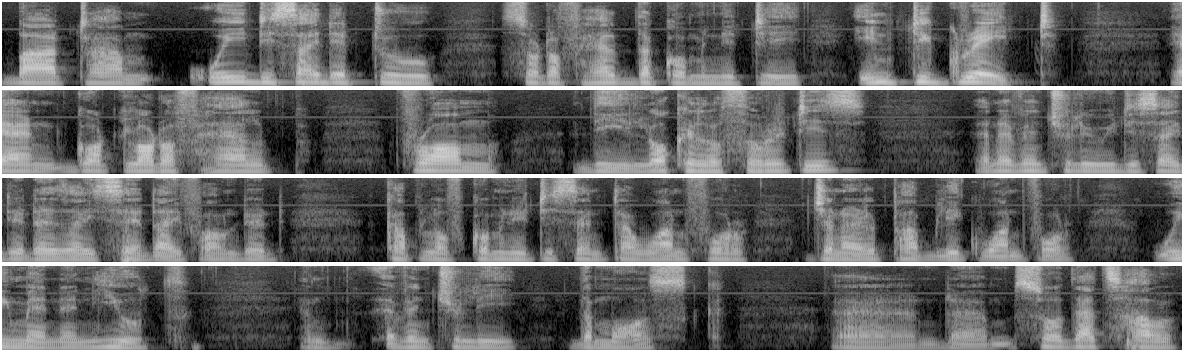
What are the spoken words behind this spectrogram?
but um, we decided to sort of help the community integrate and got a lot of help from the local authorities. And eventually we decided, as I said, I founded a couple of community center, one for general public, one for women and youth, and eventually the mosque. And um, so that's how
